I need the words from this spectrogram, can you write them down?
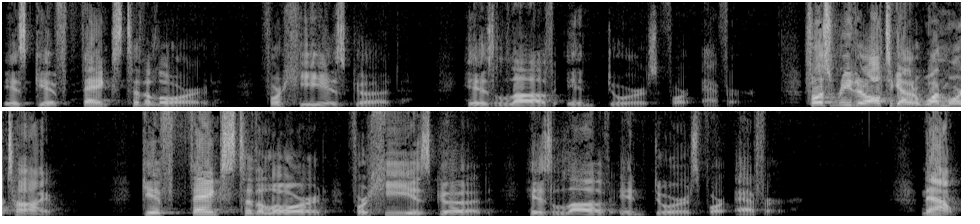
is give thanks to the Lord, for he is good. His love endures forever. So let's read it all together one more time. Give thanks to the Lord, for he is good. His love endures forever. Now,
